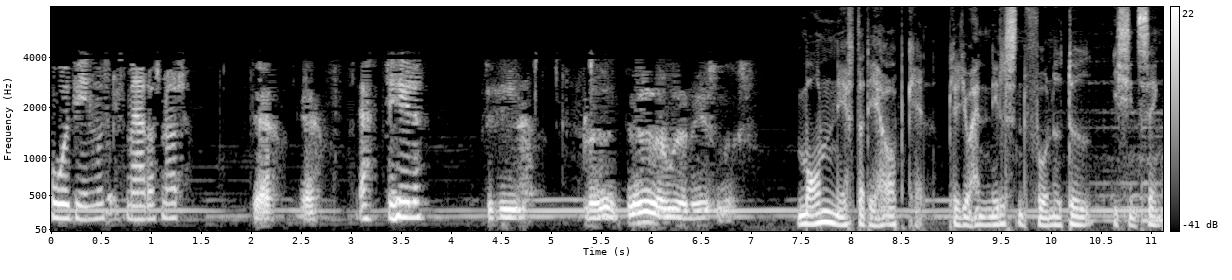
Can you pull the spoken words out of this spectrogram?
hovedpine, muskelsmerte og sådan noget? Ja, ja. Ja, det hele? Det hele. Bløde, bløde ud af næsen også. Morgen efter det her opkald blev Johan Nielsen fundet død i sin seng.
